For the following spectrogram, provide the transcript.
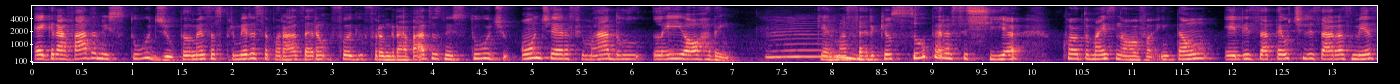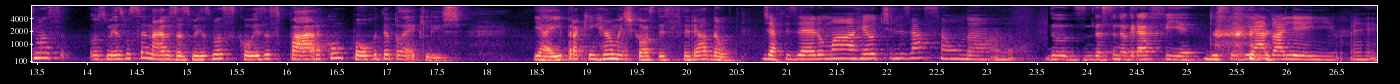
é gravada no estúdio, pelo menos as primeiras temporadas eram, foi- foram gravadas no estúdio onde era filmado Lei e Ordem, que era uma série que eu super assistia quando mais nova. Então, eles até utilizaram as mesmas, os mesmos cenários, as mesmas coisas para compor The Blacklist. E aí, pra quem realmente gosta desse seriadão. Já fizeram uma reutilização da, Do, da cenografia. do seriado alheio. É.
